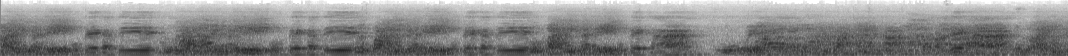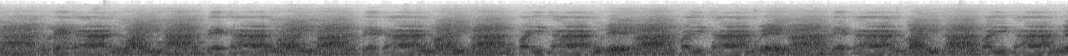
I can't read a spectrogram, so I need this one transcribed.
ปาทิคติอุเปกติอุปาทิคติอุเปกติอุปาทิคติอุเปกติอุปาทิคติอุเปขาอุเปอุปาทิขาอุเปขาอุปาทิขา อุเปขาอุปาทิขาอุเปขาอุปาทิขาอุเปขาอุปาทิขาอุ ปาอิขาอุเปขาอุปาอิขาอุเปขาอุเปขาอุปาทิขาอุปาอิขาอุเป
